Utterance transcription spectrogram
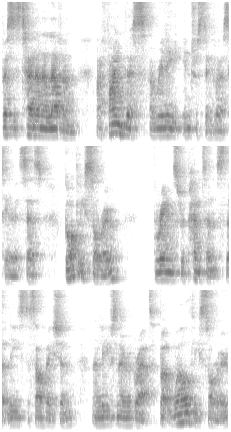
verses 10 and 11. I find this a really interesting verse here. It says, Godly sorrow brings repentance that leads to salvation and leaves no regret, but worldly sorrow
